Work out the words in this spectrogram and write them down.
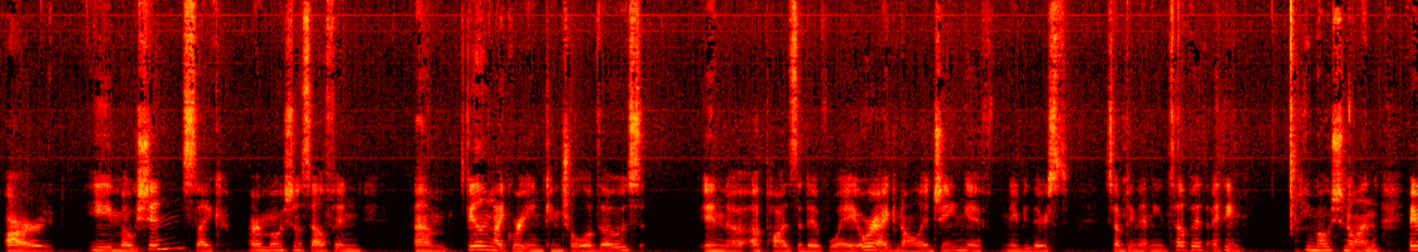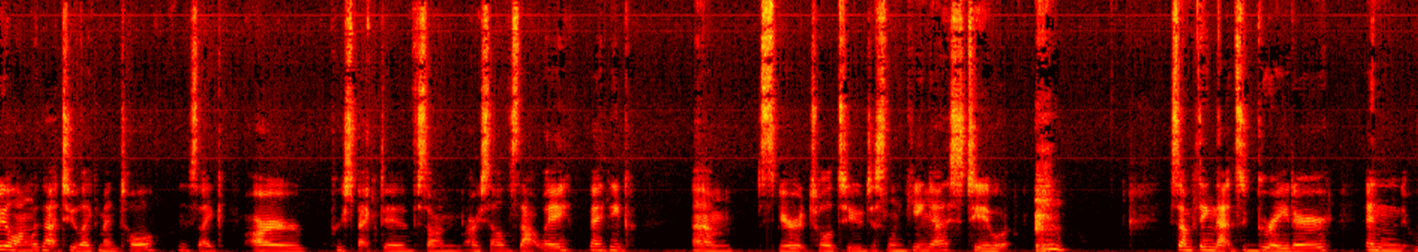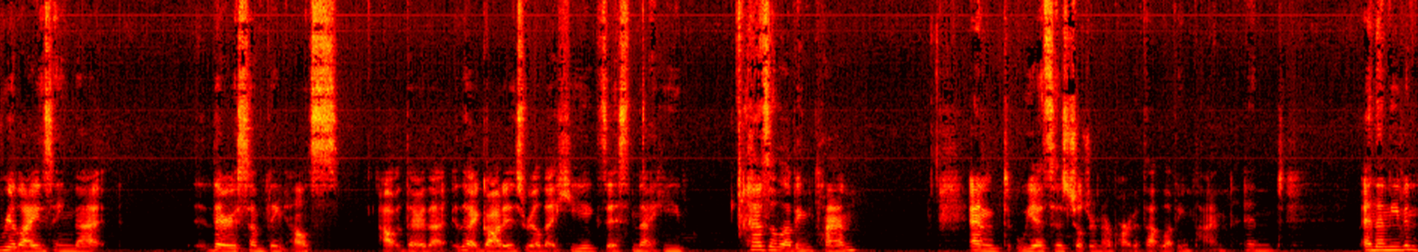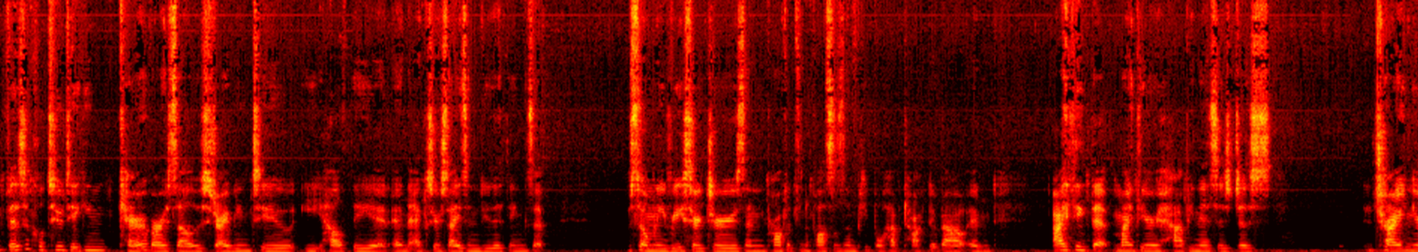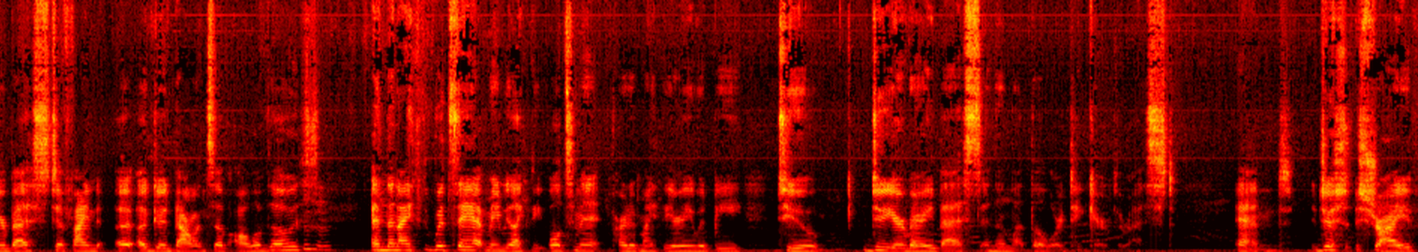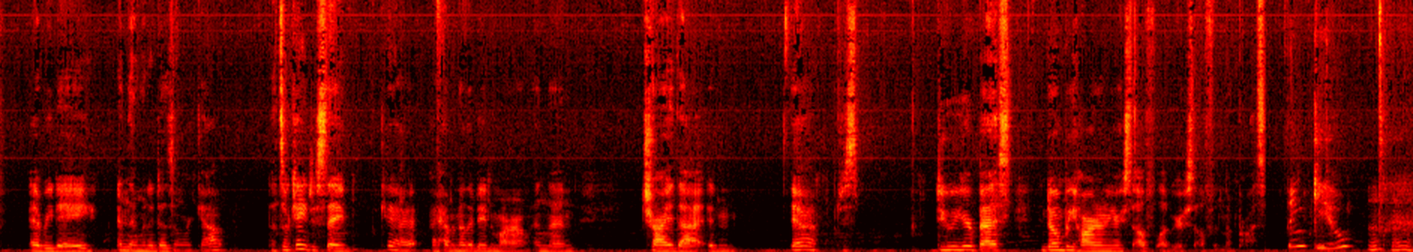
our emotions, like our emotional self, and um, feeling like we're in control of those in a, a positive way, or acknowledging if maybe there's something that needs help with. I think emotional, and maybe along with that too, like mental, is like our perspectives on ourselves that way. I think um, spiritual too, just linking us to something that's greater and realizing that there is something else out there that that God is real, that He exists, and that He has a loving plan, and we as His children are part of that loving plan, and and then even physical too, taking care of ourselves, striving to eat healthy and, and exercise and do the things that so many researchers and prophets and apostles and people have talked about. And I think that my theory of happiness is just trying your best to find a, a good balance of all of those. Mhm. And then I th- would say at maybe like the ultimate part of my theory would be to do your very best and then let the Lord take care of the rest. And just strive every day. And then when it doesn't work out, that's okay. Just say, okay, I, I have another day tomorrow. And then try that. And yeah, just do your best. And don't be hard on yourself. Love yourself in the process. Thank you. Mm-hmm.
